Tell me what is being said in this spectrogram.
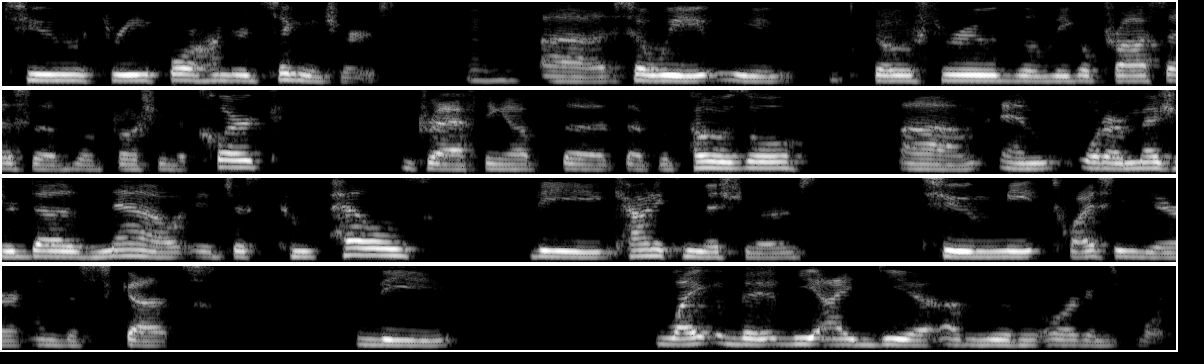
two, three, four hundred signatures. Mm-hmm. Uh, so we we go through the legal process of approaching the clerk, drafting up the the proposal, um, and what our measure does now it just compels the county commissioners to meet twice a year and discuss the like the the idea of moving Oregon's border.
